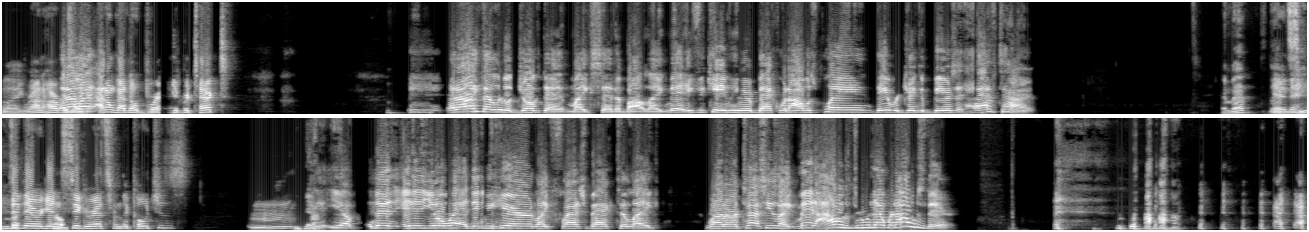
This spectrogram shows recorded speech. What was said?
like Ron Harper's I like, like, I don't got no brand to protect. And I like that little joke that Mike said about like, man, if you came here back when I was playing, they were drinking beers at halftime. And that, that and seems they were getting cigarettes from the coaches. Mm-hmm. Yeah. Yep. And then, and then you know what? And then you hear like flashback to like Ron Artest. He's like, "Man, I was doing that when I was there." Ron yeah,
